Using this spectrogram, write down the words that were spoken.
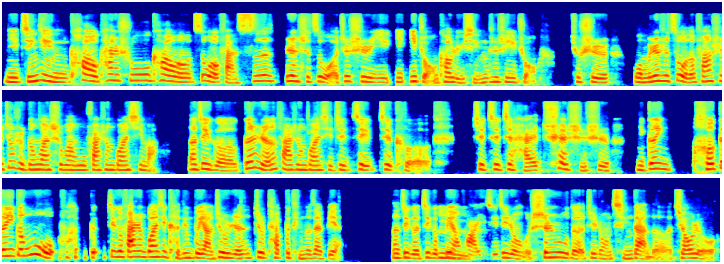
你仅仅靠看书、靠自我反思认识自我，这是一一一种；靠旅行，这是一种。就是我们认识自我的方式，就是跟万事万物发生关系嘛。那这个跟人发生关系，这这这可，这这这还确实是你跟和跟一个物跟这个发生关系肯定不一样，就是人就是他不停的在变，那这个这个变化以及这种深入的这种情感的交流，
